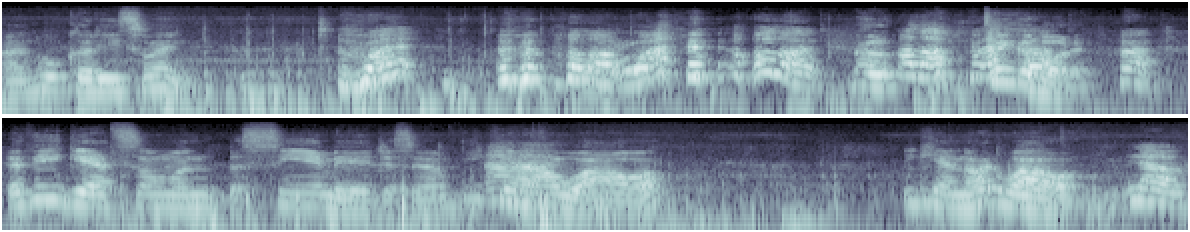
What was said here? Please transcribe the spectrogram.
And who could he swing? What? Hold on. What? Hold on. No, Hold on. think about it. If he gets someone the same age as him, he can't Uh-huh. wow her. He cannot wow her. No.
